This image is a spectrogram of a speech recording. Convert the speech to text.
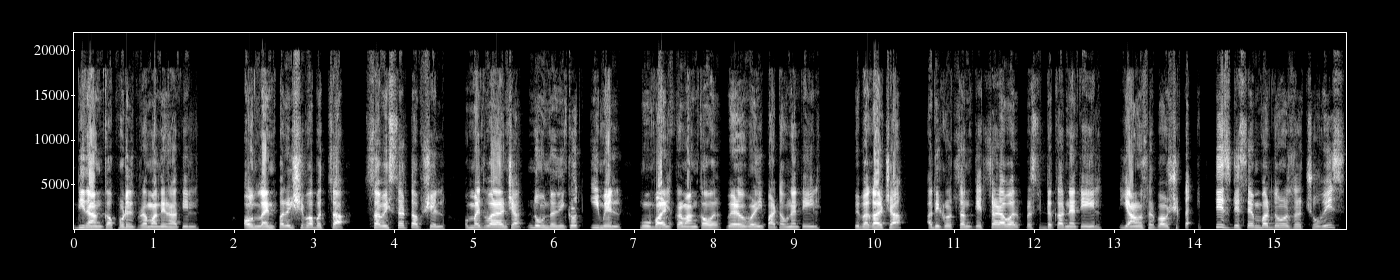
दिनांक पुढील प्रमाणे राहतील. ऑनलाईन परीक्षेबाबतचा सविस्तर तपशील उमेदवारांच्या नोंदणीकृत ईमेल मोबाईल क्रमांकावर वेळोवेळी पाठवण्यात येईल. विभागाच्या अधिकृत संकेतस्थळावर प्रसिद्ध करण्यात येईल. यानुसार पाहू शकता एकतीस डिसेंबर दोन हजार चोवीस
